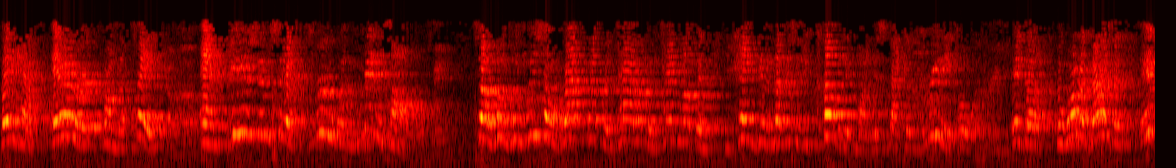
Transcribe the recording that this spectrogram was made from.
they have erred from the faith and pierced themselves through with many sorrows. So when, when we so wrapped up and tied up and tangled up and you can't get enough, it says you coveted money. It's like you're greedy for it. It's, uh, the Word of God says it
